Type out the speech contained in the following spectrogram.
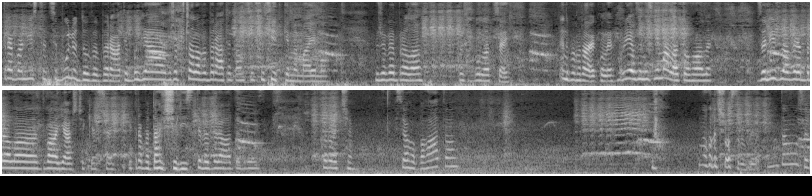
треба лізти цибулю довибирати, бо я вже почала вибирати там, що сусідки ми маємо. Вже вибрала, ось була цей. Я не пам'ятаю коли. Я вже не знімала того, але залізла, вибрала два ящики ще. І треба далі лізти вибирати, друзі. Коротше, всього багато. Ну, але що зробити? Ну там мусиш,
